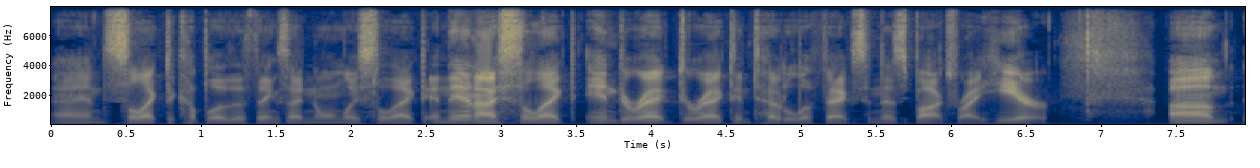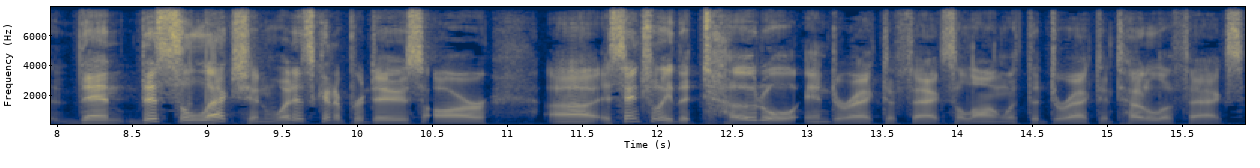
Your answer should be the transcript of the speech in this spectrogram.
and select a couple of the things I normally select and then I select indirect, direct, and total effects in this box right here. Um, then this selection, what it's going to produce are uh, essentially the total indirect effects along with the direct and total effects.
